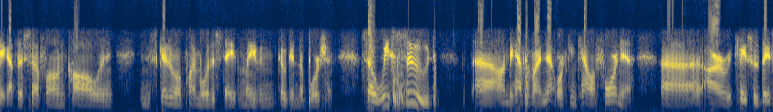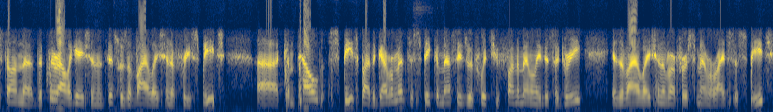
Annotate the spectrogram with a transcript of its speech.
take out their cell phone, call, and and schedule an appointment with the state and leave and go get an abortion. So we sued uh, on behalf of our network in California. Uh, our case was based on the, the clear allegation that this was a violation of free speech, uh, compelled speech by the government to speak a message with which you fundamentally disagree is a violation of our First Amendment rights to speech.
